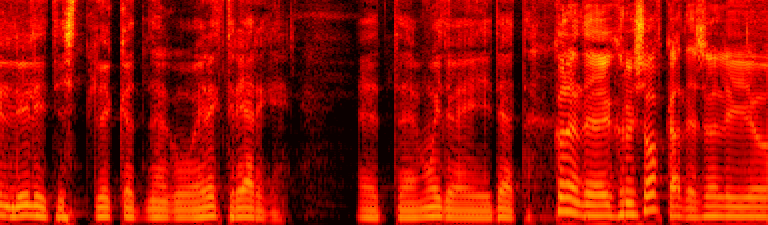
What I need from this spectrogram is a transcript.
lülitist, lükkad nagu elektri järgi et äh, muidu ei tööta. kuule, nende Hruštšovkades oli ju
